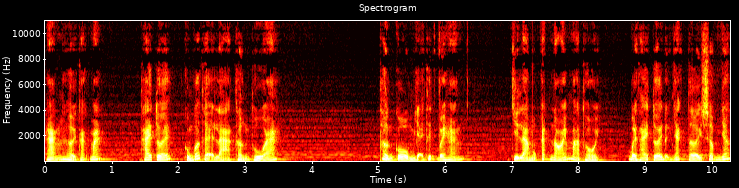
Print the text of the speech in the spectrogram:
Hắn hơi thắc mắc, Thái Tuế cũng có thể là thần thú á. Thần Côn giải thích với hắn, chỉ là một cách nói mà thôi, bởi Thái Tuế được nhắc tới sớm nhất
